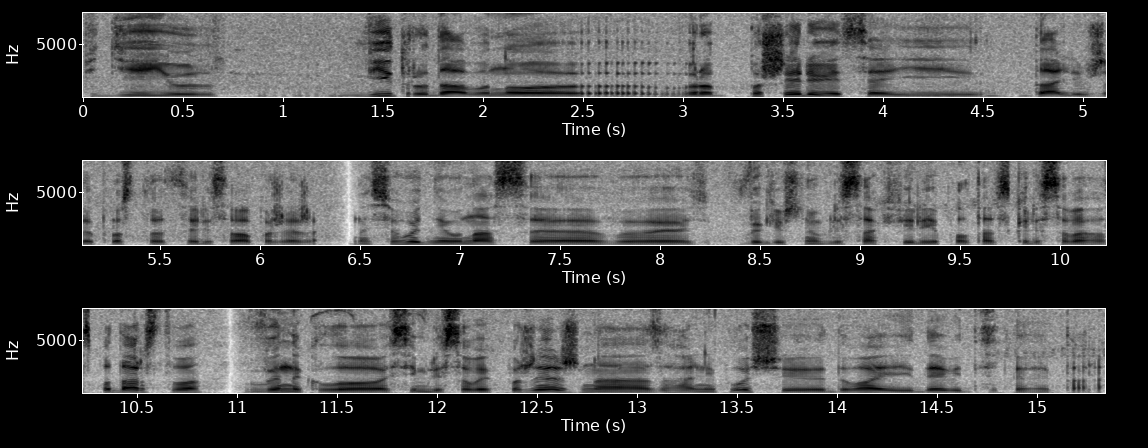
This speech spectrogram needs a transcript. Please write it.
під дією вітру, да, воно е, поширюється і далі вже просто це лісова пожежа. На сьогодні у нас е, в виключно в лісах філії Полтавське лісове господарство виникло сім лісових пожеж на загальній площі 2,9 гектара.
